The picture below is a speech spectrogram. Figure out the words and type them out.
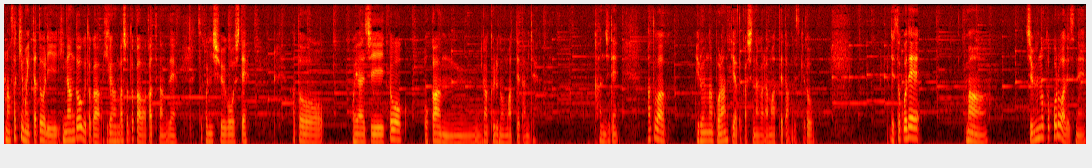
まあ、さっきも言った通り避難道具とか避難場所とかは分かってたのでそこに集合して。あと親父とおかんが来るのを待ってたみたいな感じで。あとはいろんなボランティアとかしながら待ってたんですけどでそこでまあ自分のところはですね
